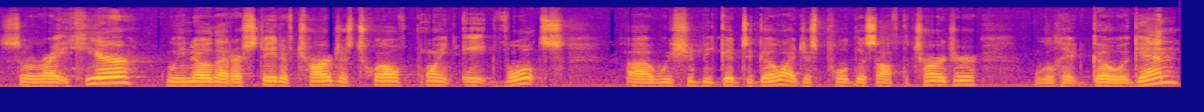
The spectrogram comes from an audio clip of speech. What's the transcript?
So right here, we know that our state of charge is 12.8 volts. Uh, we should be good to go. I just pulled this off the charger. We'll hit go again.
